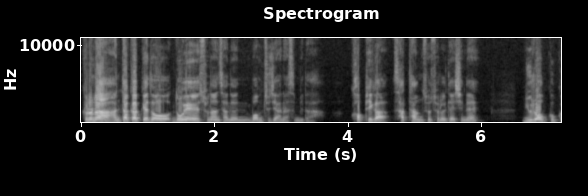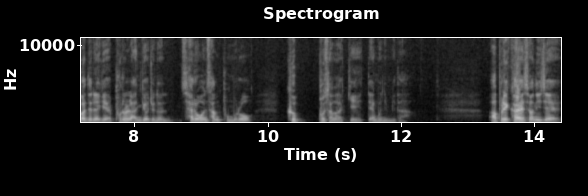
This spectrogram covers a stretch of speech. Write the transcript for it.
그러나 안타깝게도 노예의 순환사는 멈추지 않았습니다. 커피가 사탕수수를 대신해 유럽 국가들에게 불을 안겨주는 새로운 상품으로 급 부상했기 때문입니다. 아프리카에선 이제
